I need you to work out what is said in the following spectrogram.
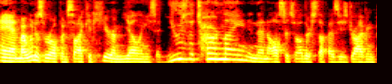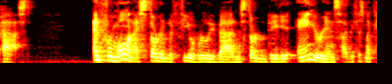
And my windows were open, so I could hear him yelling. He said, Use the turn lane, and then all sorts of other stuff as he's driving past. And for a moment, I started to feel really bad and started to get angry inside because I'm like,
